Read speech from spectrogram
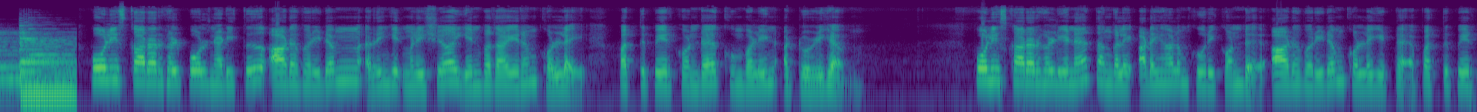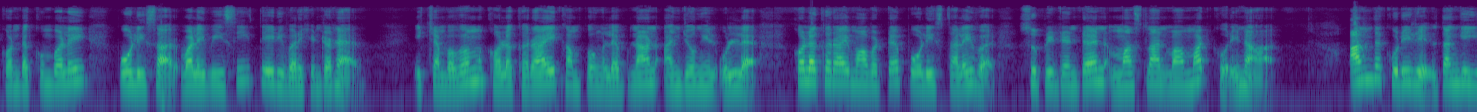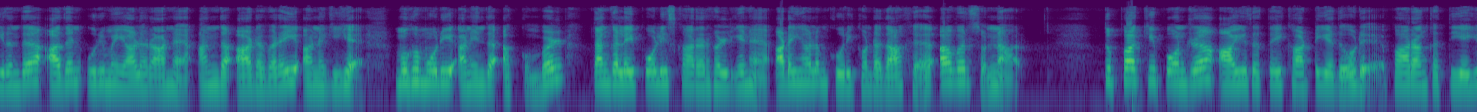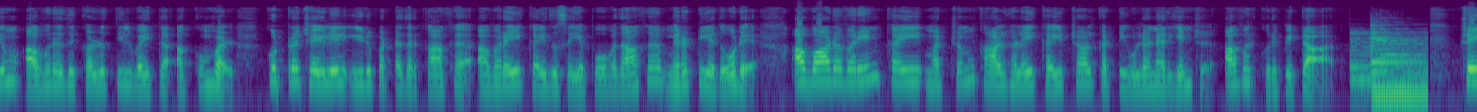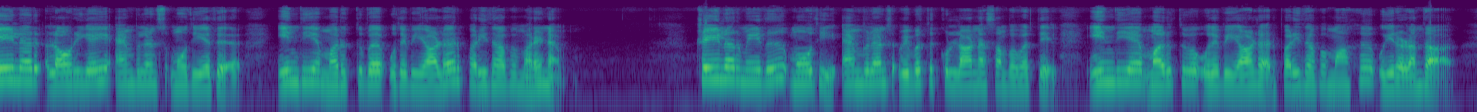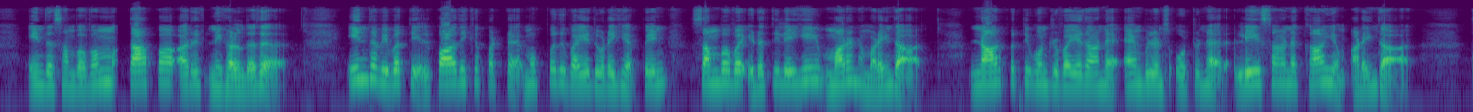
போலீஸ்காரர்கள் போல் நடித்து ஆடவரிடம் ரிங்கிட் மலேசியா எண்பதாயிரம் கொள்ளை பத்து பேர் கொண்ட கும்பலின் அட்டுழியம் போலீஸ்காரர்கள் என தங்களை அடையாளம் கூறிக்கொண்டு ஆடவரிடம் கொள்ளையிட்ட பத்து பேர் கொண்ட கும்பலை போலீசார் வலைவீசி தேடி வருகின்றனர். இச்சம்பவம் கொலக்கராய் கம்போங் லெப்னான் அஞ்சோங்கில் உள்ள கொலக்கராய் மாவட்ட போலீஸ் தலைவர் சூப்பரிண்டென்டன்ட் மஸ்லான் மஹ்மத் கூறினார். அந்த குடிலில் தங்கியிருந்த அதன் உரிமையாளரான அந்த ஆடவரை அணுகிய முகமூடி அணிந்த அக்கும்பல் தங்களை போலீஸ்காரர்கள் என அடையாளம் கூறிக்கொண்டதாக அவர் சொன்னார். துப்பாக்கி போன்ற ஆயுதத்தை காட்டியதோடு பாராங்கத்தியையும் அவரது கழுத்தில் வைத்த அக்கும்பல் குற்றச் செயலில் ஈடுபட்டதற்காக அவரை கைது செய்யப் போவதாக மிரட்டியதோடு அவ்வாடவரின் கை மற்றும் கால்களை கயிற்றால் கட்டியுள்ளனர் என்று அவர் குறிப்பிட்டார். ட்ரெய்லர் லாரியை ஆம்புலன்ஸ் மோதியது. இந்திய மருத்துவ உதவியாளர் பரிதாப மரணம். ட்ரெய்லர் மீது மோதி ஆம்புலன்ஸ் விபத்துக்குள்ளான சம்பவத்தில் இந்திய மருத்துவ உதவியாளர் பரிதாபமாக உயிரிழந்தார். இந்த சம்பவம் தாப்பா அருகே நிகழ்ந்தது. இந்த விபத்தில் பாதிக்கப்பட்ட முப்பது வயதுடைய பெண் சம்பவ இடத்திலேயே மரணமடைந்தார். நாற்பத்தி ஒன்று வயதான ஆம்புலன்ஸ் ஓட்டுநர் லேசான காயம் அடைந்தார்.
